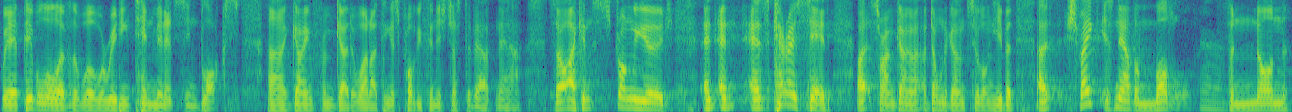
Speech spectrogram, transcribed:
where people all over the world were reading 10 minutes in blocks, uh, going from go to one. I think it's probably finished just about now. So I can strongly urge, and, and as Caro said, uh, sorry, I'm going, I don't want to go on too long here, but uh, Schweik is now the model for non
